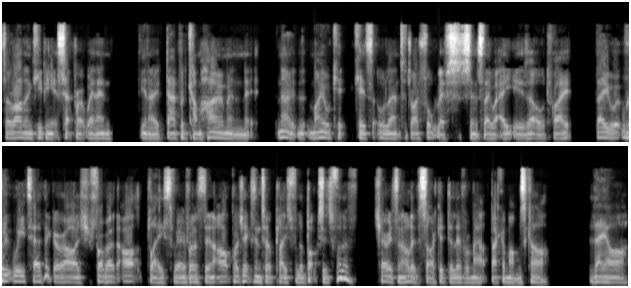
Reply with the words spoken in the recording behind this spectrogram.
So rather than keeping it separate when then, you know, dad would come home and no, my old ki- kids all learned to drive forklifts since they were eight years old, right? They we, we turned the garage from an art place where everyone's doing art projects into a place full of boxes full of cherries and olives so I could deliver them out back of mum's car. They are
